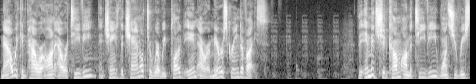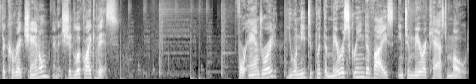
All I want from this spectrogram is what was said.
Now we can power on our TV and change the channel to where we plugged in our MiraScreen device. The image should come on the TV once you reach the correct channel, and it should look like this. For Android, you will need to put the MiraScreen device into Miracast mode.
